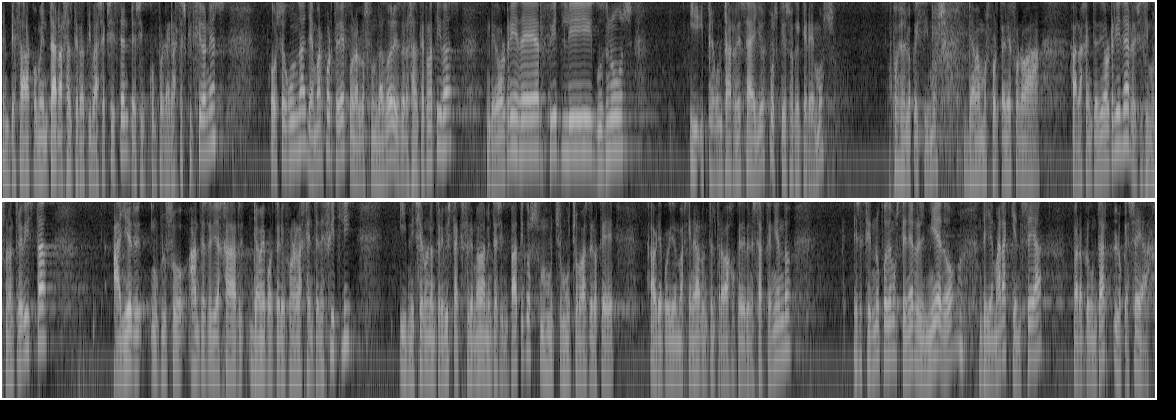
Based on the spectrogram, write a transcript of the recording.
empezar a comentar las alternativas existentes y componer las descripciones, o segunda, llamar por teléfono a los fundadores de las alternativas, de AllReader, Feedly, Good News, y, preguntarles a ellos pues, qué es lo que queremos. Pues es lo que hicimos. Llamamos por teléfono a, la gente de AllReader, les hicimos una entrevista. Ayer, incluso antes de viajar, llamé por teléfono a la gente de Feedly y me hicieron una entrevista extremadamente simpáticos, mucho, mucho más de lo que habría podido imaginar ante el trabajo que deben estar teniendo. Es decir, no podemos tener el miedo de llamar a quien sea para preguntar lo que sea.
